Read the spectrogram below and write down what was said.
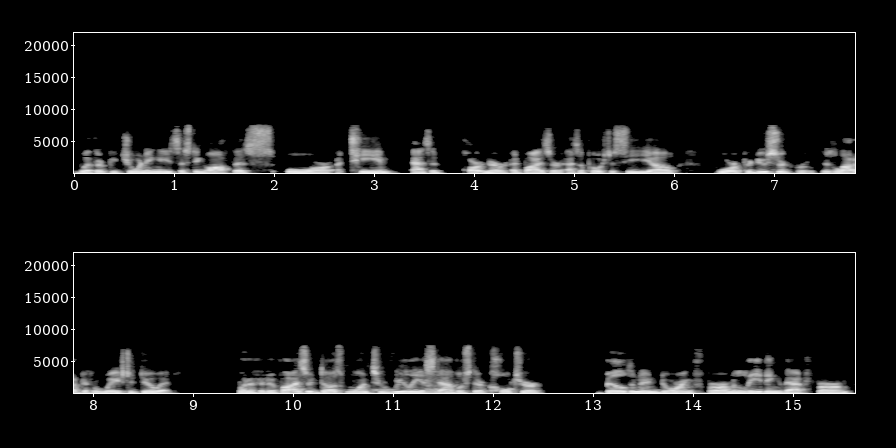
whether it be joining an existing office or a team as a partner advisor as opposed to CEO or a producer group. There's a lot of different ways to do it. But if an advisor does want to really establish their culture, build an enduring firm and leading that firm,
